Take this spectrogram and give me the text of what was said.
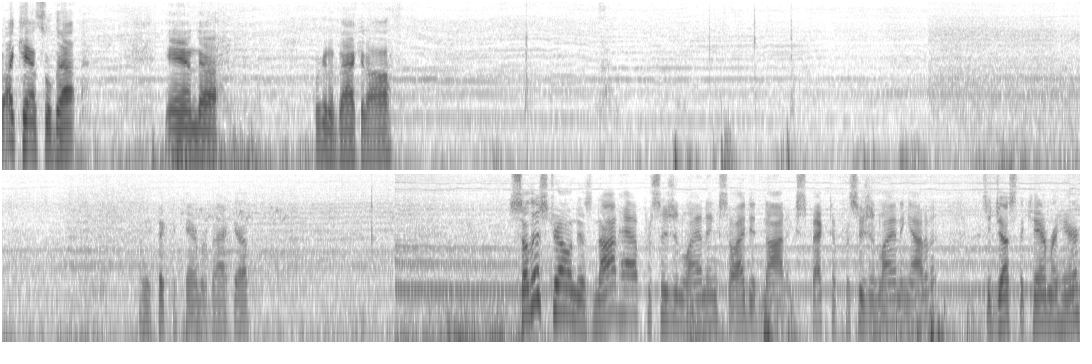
So I canceled that and uh, we're going to back it off. Let me pick the camera back up. So this drone does not have precision landing, so I did not expect a precision landing out of it. Let's adjust the camera here.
